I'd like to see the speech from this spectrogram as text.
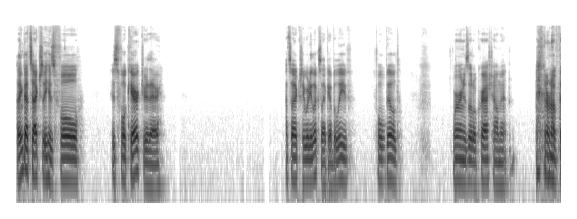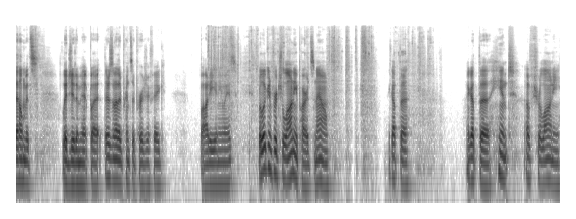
I think that's actually his full his full character there. That's actually what he looks like, I believe. Full build. Wearing his little crash helmet. I don't know if the helmet's legitimate, but there's another Prince of Persia fig body anyways. We're looking for Trelawney parts now. I got the I got the hint of Trelawney.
